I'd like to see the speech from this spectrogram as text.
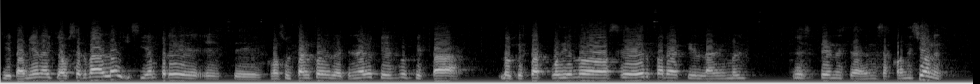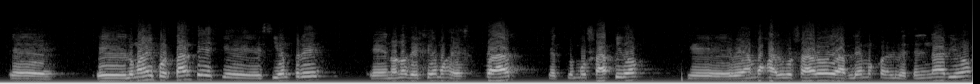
que también hay que observarlo y siempre este, consultar con el veterinario qué es lo que está lo que está pudiendo hacer para que el animal esté en, esas condiciones. lo más importante es que siempre dejemos estar, que actuemos rápido, que veamos algo raro, hablemos con el veterinario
